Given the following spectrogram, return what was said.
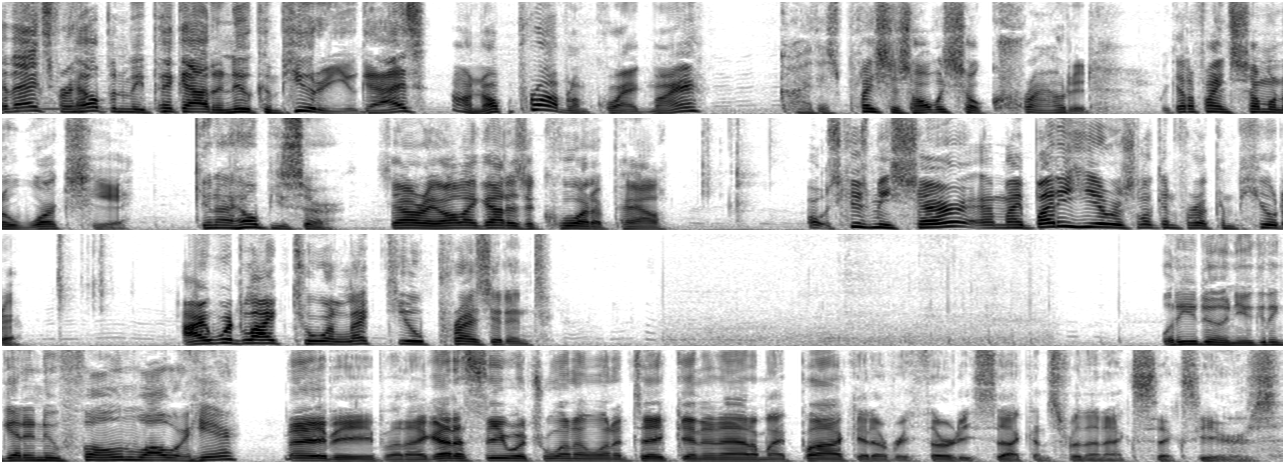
Hey, thanks for helping me pick out a new computer, you guys. Oh, no problem, Quagmire. God, this place is always so crowded. We gotta find someone who works here. Can I help you, sir? Sorry, all I got is a quarter, pal. Oh, excuse me, sir. Uh, my buddy here is looking for a computer. I would like to elect you president. What are you doing? You gonna get a new phone while we're here? Maybe, but I gotta see which one I want to take in and out of my pocket every 30 seconds for the next six years.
